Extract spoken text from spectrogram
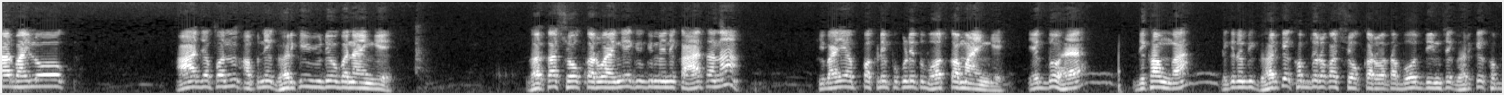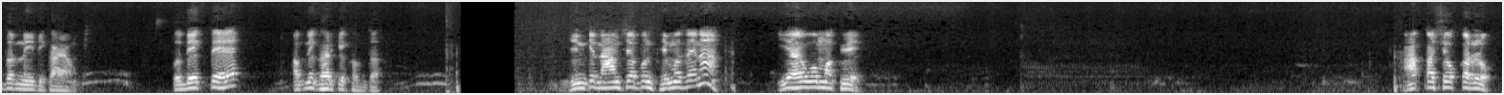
नमस्कार भाई लोग। आज अपन अपने घर की वीडियो बनाएँगे। घर का शौक करवाएँगे क्योंकि मैंने कहा था ना कि भाई अब पकड़े पुकड़े तो बहुत कम आएँगे। एक दो है, दिखाऊँगा, लेकिन अभी घर के खबदरों का शौक करवाता बहुत दिन से घर के खबदर नहीं दिखाया हूँ। तो देखते हैं अपने घर के खबदर जिनके नाम से अपन फ़ेमस है ना यह है वो मकवे। आग का शोक कर लो।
